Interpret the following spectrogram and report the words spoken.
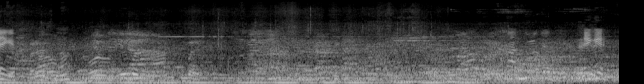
ठीक आहे ठीक आहे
